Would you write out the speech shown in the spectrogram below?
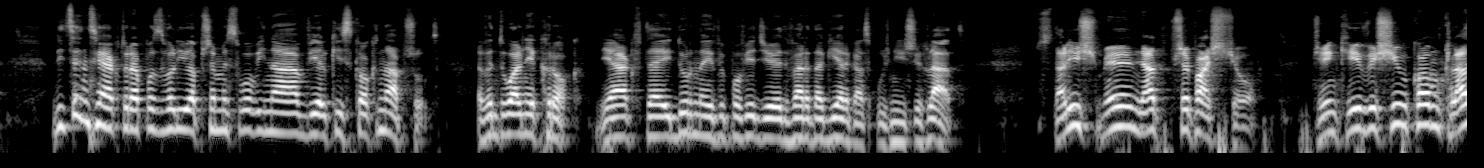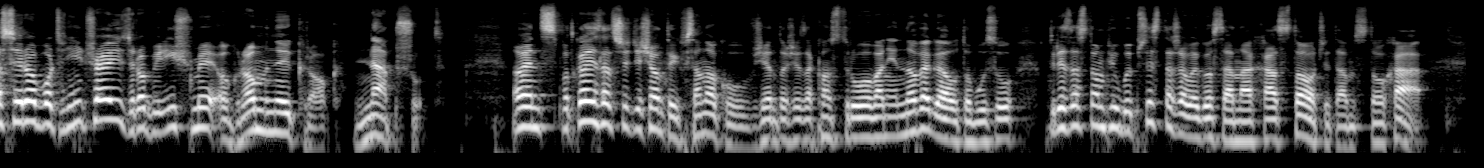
Licencja, która pozwoliła przemysłowi na wielki skok naprzód, ewentualnie krok, jak w tej durnej wypowiedzi Edwarda Gierka z późniejszych lat. Staliśmy nad przepaścią. Dzięki wysiłkom klasy robotniczej zrobiliśmy ogromny krok naprzód. No więc pod koniec lat 60. w Sanoku wzięto się za konstruowanie nowego autobusu, który zastąpiłby przestarzałego Sana H100 czy tam 100H.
